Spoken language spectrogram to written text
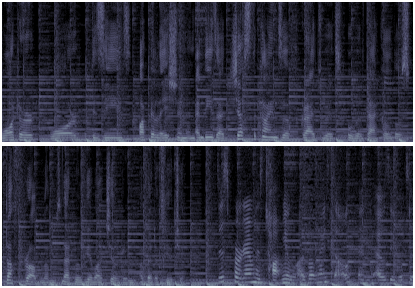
water, war, disease, population, and these are just the kinds of graduates who will tackle those tough problems that will give our children a better future. This program has taught me a lot about myself and I was able to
